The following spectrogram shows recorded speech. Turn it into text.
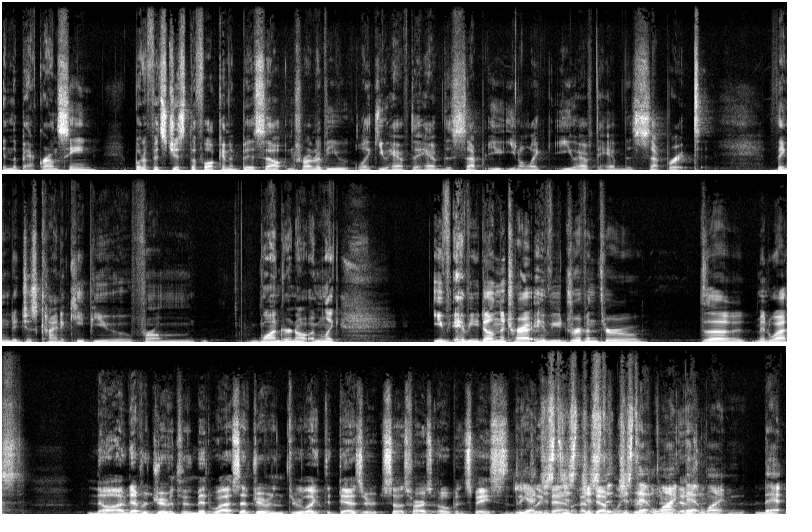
in the background scene but if it's just the fucking abyss out in front of you like you have to have this separate you, you know like you have to have this separate thing to just kind of keep you from wandering off i'm like you have you done the tra- have you driven through the midwest No, I've never driven through the Midwest. I've driven through like the desert. So as far as open spaces and things yeah, like just that, just like, I've just, that, just that line that line that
